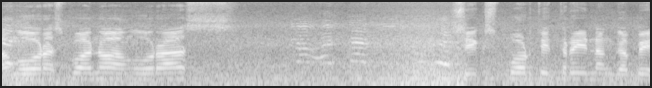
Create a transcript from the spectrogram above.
Ang oras po, ano, ang oras 6.43 ng gabi.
